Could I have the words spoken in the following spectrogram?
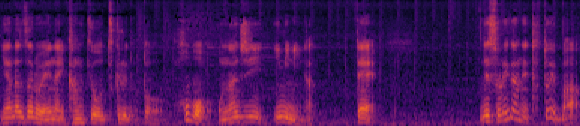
やらざるを得ない環境を作るのとほぼ同じ意味になってでそれがね例えば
